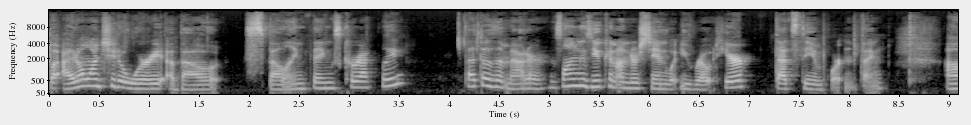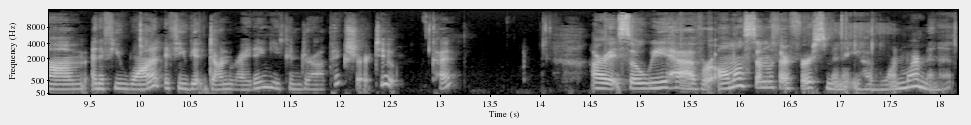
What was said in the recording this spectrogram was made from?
but I don't want you to worry about spelling things correctly. That doesn't matter. As long as you can understand what you wrote here, that's the important thing. Um, and if you want, if you get done writing, you can draw a picture too. Okay? All right, so we have, we're almost done with our first minute. You have one more minute.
